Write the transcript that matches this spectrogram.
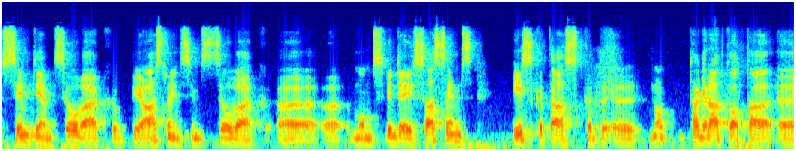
simtiem cilvēku, pie 800 cilvēku mums vidēji saslims izskatās, ka eh, nu, tagad atkal tā uh,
